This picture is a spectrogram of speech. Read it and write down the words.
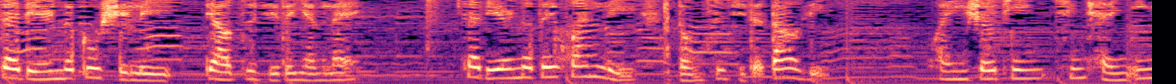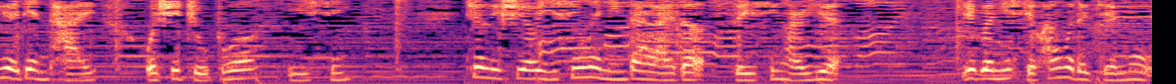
在别人的故事里掉自己的眼泪，在别人的悲欢里懂自己的道理。欢迎收听清晨音乐电台，我是主播宜心，这里是由宜心为您带来的随心而悦。如果你喜欢我的节目，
